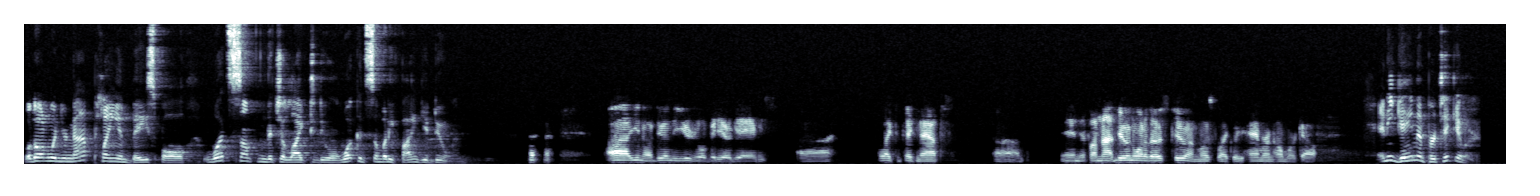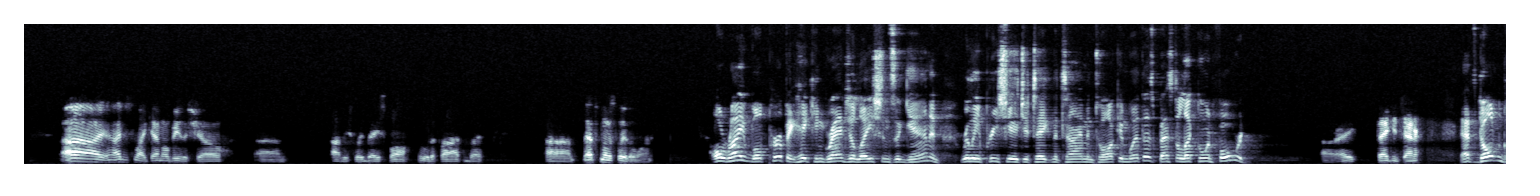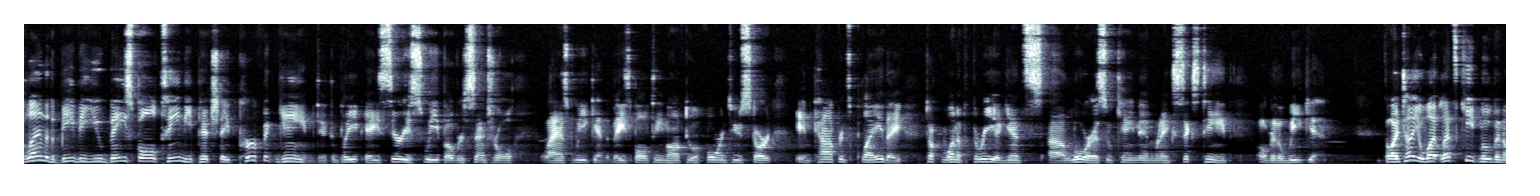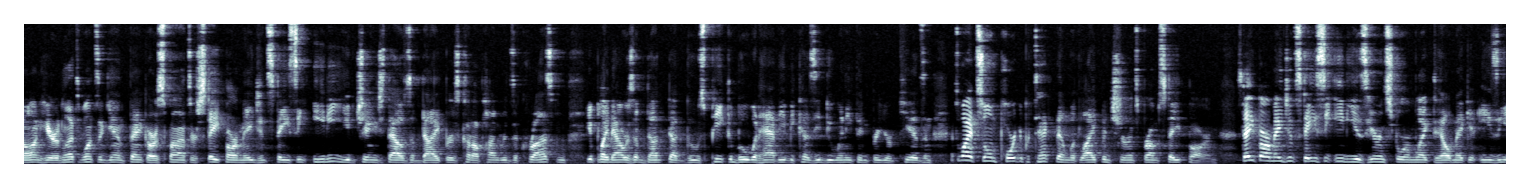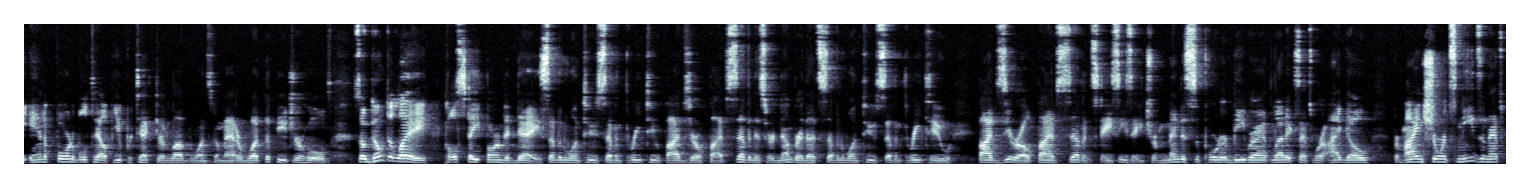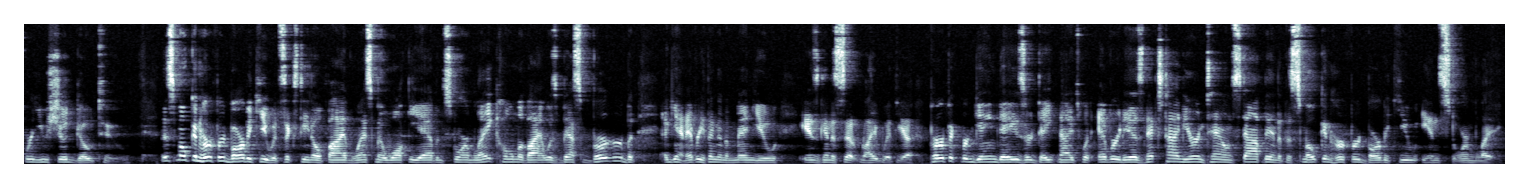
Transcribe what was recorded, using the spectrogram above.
Well, Don, when you're not playing baseball, what's something that you like to do, or what could somebody find you doing? uh, you know, doing the usual video games. Uh, I like to take naps. Um, and if I'm not doing one of those two, I'm most likely hammering homework out. Any game in particular? Uh, I just like MLB The Show. Um, obviously baseball. Who would have thought? But uh, that's mostly the one. All right, well, perfect. Hey, congratulations again, and really appreciate you taking the time and talking with us. Best of luck going forward. All right. Thank you, Tanner. That's Dalton Glenn of the BVU baseball team. He pitched a perfect game to complete a series sweep over Central last weekend. The baseball team off to a 4 and 2 start in conference play. They took one of three against uh, Loras, who came in ranked 16th over the weekend. So I tell you what, let's keep moving on here and let's once again thank our sponsor, State Farm agent Stacy Eady. You've changed thousands of diapers, cut off hundreds of crusts, and you played hours of duck, duck, goose, peekaboo, what have you, because you do anything for your kids. And that's why it's so important to protect them with life insurance from State Farm. State Farm agent Stacy Eady is here in Storm Lake to help make it easy and affordable to help you protect your loved ones no matter what the future holds. So don't delay. Call State Farm today. 712 732 5057 is her number. That's 712 732 5057. Stacy's a tremendous supporter Beaver Athletics. That's where I go for my insurance needs, and that's where you should go too. The Smokin' Hereford Barbecue at 1605 West Milwaukee Ave in Storm Lake, home of Iowa's best burger, but again, everything on the menu is going to sit right with you. Perfect for game days or date nights, whatever it is. Next time you're in town, stop in at the Smokin' Hereford Barbecue in Storm Lake.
